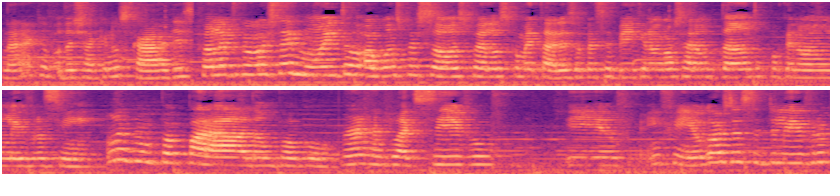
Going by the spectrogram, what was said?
né, que eu vou deixar aqui nos cards. Foi um livro que eu gostei muito, algumas pessoas pelos comentários eu percebi que não gostaram tanto, porque não é um livro assim, um livro um pouco parado, um pouco, né, reflexivo. E, enfim, eu gosto desse de livro,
